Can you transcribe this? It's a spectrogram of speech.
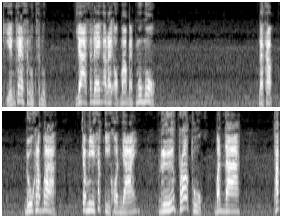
เขียนแค่สนุกสนุกอย่าแสดงอะไรออกมาแบบโง่ๆนะครับ ดูครับว่าจะมีสักกี่คนย้าย หรือเพราะถูกบรรดาพัก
